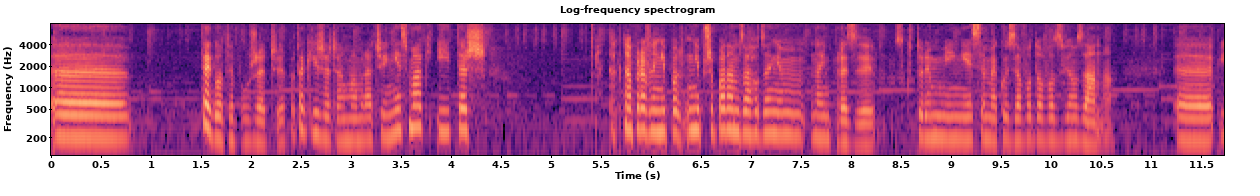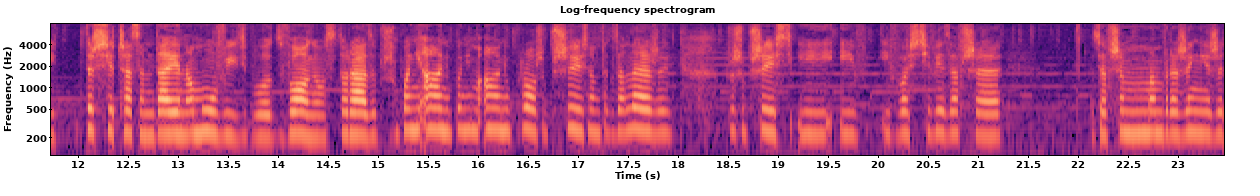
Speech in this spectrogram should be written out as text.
E, tego typu rzeczy. Po takich rzeczach mam raczej niesmak i też tak naprawdę nie, nie przypadam zachodzeniem na imprezy, z którymi nie jestem jakoś zawodowo związana. E, I też się czasem daje namówić, bo dzwonią sto razy, proszę pani Aniu, pani Aniu, proszę przyjść, nam tak zależy, proszę przyjść i, i, i właściwie zawsze, zawsze mam wrażenie, że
